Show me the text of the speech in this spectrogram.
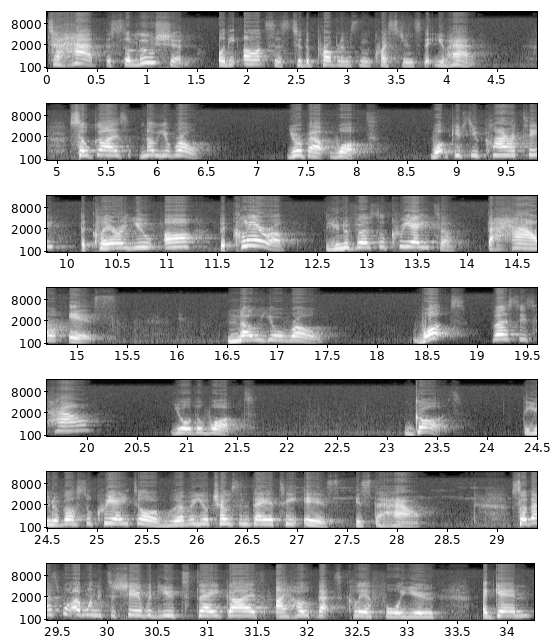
to have the solution or the answers to the problems and questions that you have. So guys, know your role. You're about what? What gives you clarity? The clearer you are, the clearer the universal creator, the how is. Know your role. What versus how? You're the what. God, the universal creator, or whoever your chosen deity is, is the how. So that's what I wanted to share with you today, guys. I hope that's clear for you. Again,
